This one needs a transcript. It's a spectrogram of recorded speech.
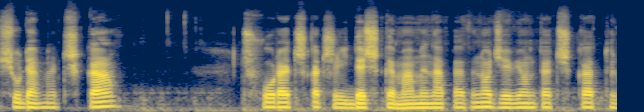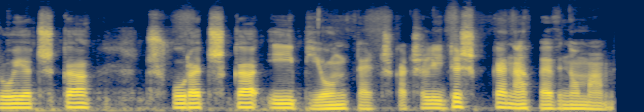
siódemeczka, czwóreczka, czyli dyszkę mamy na pewno, dziewiąteczka, trójeczka, czwóreczka i piąteczka, czyli dyszkę na pewno mamy.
